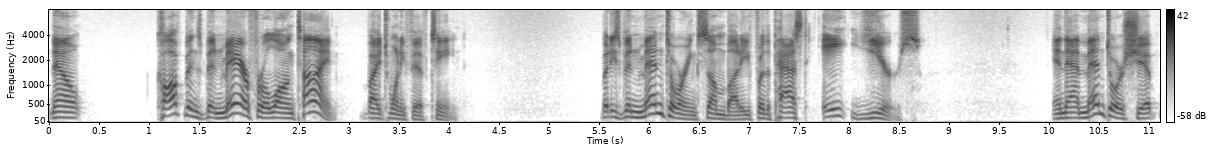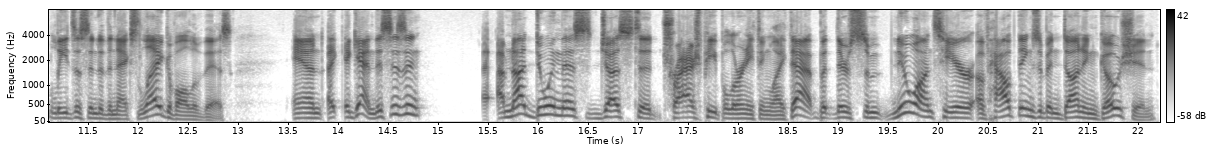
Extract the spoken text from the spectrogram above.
Now, Kaufman's been mayor for a long time by 2015. But he's been mentoring somebody for the past 8 years. And that mentorship leads us into the next leg of all of this. And again, this isn't I'm not doing this just to trash people or anything like that, but there's some nuance here of how things have been done in Goshen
